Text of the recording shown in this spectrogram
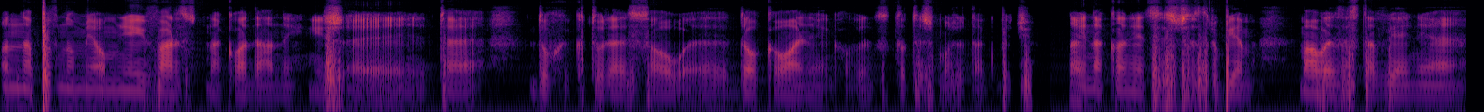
on na pewno miał mniej warstw nakładanych niż e, te duchy, które są e, dookoła niego, więc to też może tak być. No i na koniec jeszcze zrobiłem małe zestawienie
